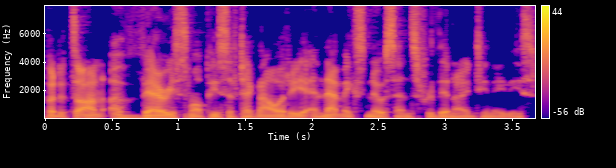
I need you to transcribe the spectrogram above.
but it's on a very small piece of technology, and that makes no sense for the 1980s.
